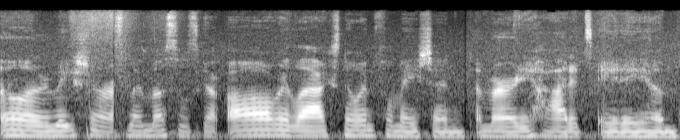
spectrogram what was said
Oh, I wanted to make sure my muscles got all relaxed, no inflammation. I'm already hot. It's 8 a.m.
